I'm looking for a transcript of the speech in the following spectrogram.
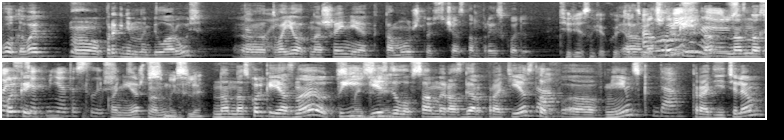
Так вот, давай э, прыгнем на Беларусь. Э, Давай. Твое отношение к тому, что сейчас там происходит. Интересно, какой А, ты А ответ. насколько- уверены, на- что на- вы насколько- хотите от меня это слышать? Конечно. В смысле? На- насколько я знаю, ты ездила в самый разгар протестов Да. э, в Минск Да. к родителям.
